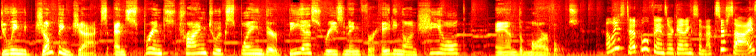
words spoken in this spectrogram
doing jumping jacks and sprints trying to explain their BS reasoning for hating on She Hulk and the Marvels. At least Deadpool fans are getting some exercise.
